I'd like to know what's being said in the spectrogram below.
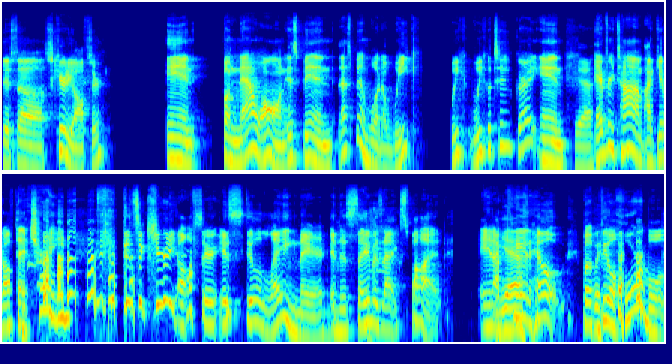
this uh security officer. And from now on, it's been that's been what a week, week, week or two, great. And Yeah. every time I get off that train, the security officer is still laying there in the same exact spot. And I Yeah. can't help but feel horrible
